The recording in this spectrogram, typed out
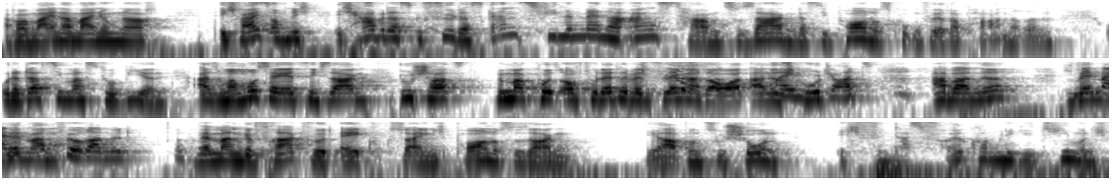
Aber meiner Meinung nach, ich weiß auch nicht, ich habe das Gefühl, dass ganz viele Männer Angst haben zu sagen, dass sie Pornos gucken für ihre Partnerin oder dass sie masturbieren. Also man muss ja jetzt nicht sagen, du Schatz, bin mal kurz auf Toilette, wenn es länger dauert, alles mein gut. Gott. Aber ne, Ich wenn, meine wenn man Kopfhörer mit. wenn man gefragt wird, ey, guckst du eigentlich Pornos, zu sagen, ja, ab und zu schon. Ich finde das vollkommen legitim und ich,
